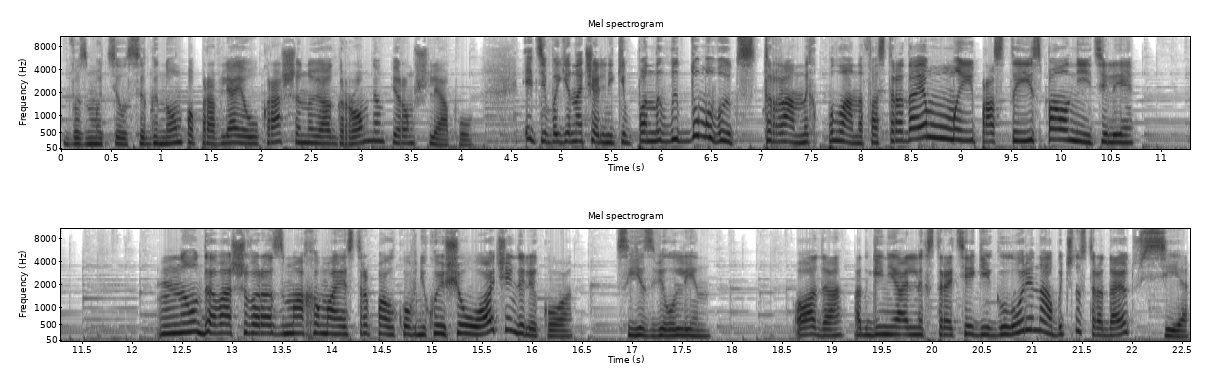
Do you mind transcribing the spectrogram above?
Возмутился гном, поправляя украшенную огромным пером шляпу. «Эти военачальники понавыдумывают странных планов, а страдаем мы, простые исполнители!» «Ну, до вашего размаха, маэстро полковнику, еще очень далеко», — съязвил Лин. «О да, от гениальных стратегий Глорина обычно страдают все»,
